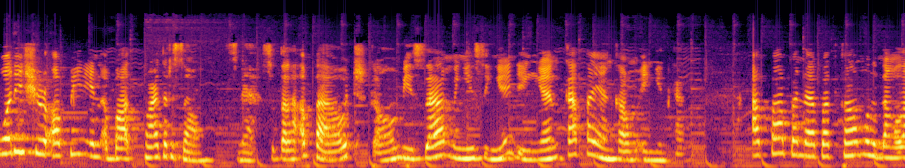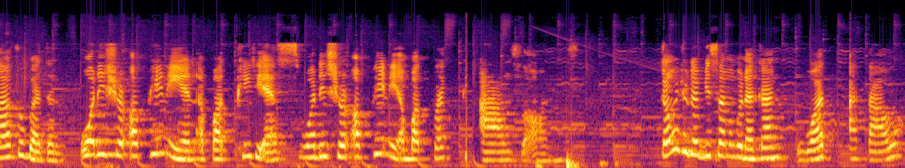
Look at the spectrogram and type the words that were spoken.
what is your opinion about quarter songs? Nah, setelah about, kamu bisa mengisinya dengan kata yang kamu inginkan. Apa pendapat kamu tentang lagu Butter? What is your opinion about BTS? What is your opinion about Blackpink? And so on. Kamu juga bisa menggunakan what atau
